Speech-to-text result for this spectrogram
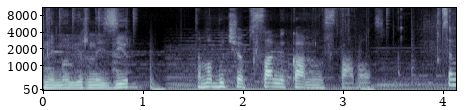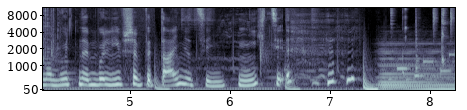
Неймовірний зір. Та, мабуть, щоб самі камінь ставилися. Це, мабуть, найболівше питання це нігті.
